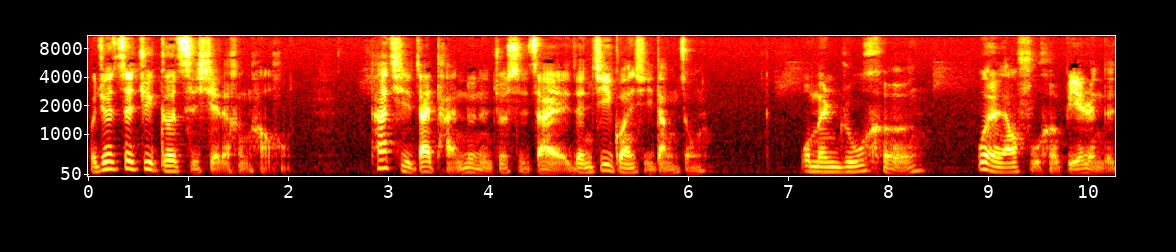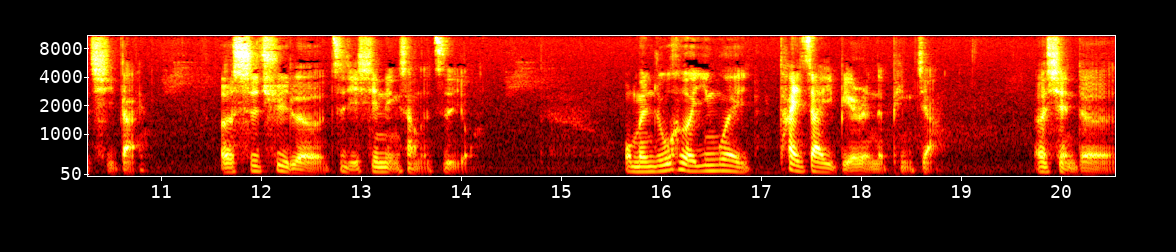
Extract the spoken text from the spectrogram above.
我觉得这句歌词写的很好，他其实在谈论的就是在人际关系当中，我们如何为了要符合别人的期待，而失去了自己心灵上的自由。我们如何因为太在意别人的评价？而显得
